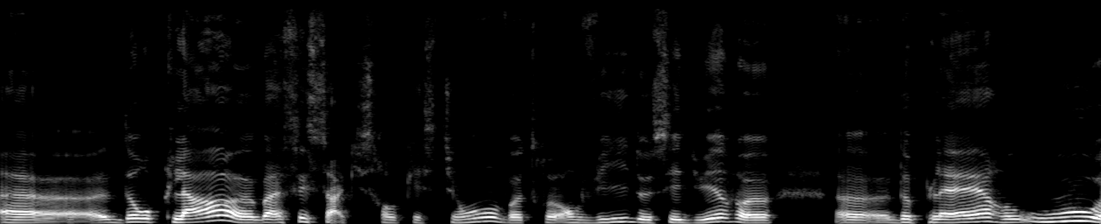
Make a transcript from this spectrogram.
Euh, donc là, bah, c'est ça qui sera en question, votre envie de séduire, de plaire, ou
